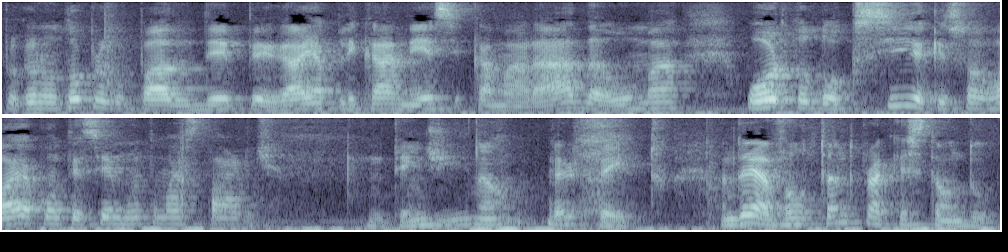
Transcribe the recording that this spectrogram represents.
porque eu não estou preocupado de pegar e aplicar nesse camarada uma ortodoxia que só vai acontecer muito mais tarde. Entendi, não, perfeito. André, voltando para a questão do,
